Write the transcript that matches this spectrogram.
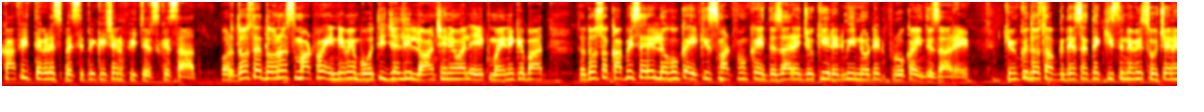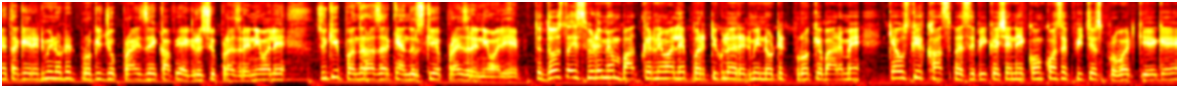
काफ़ी तगड़े स्पेसिफिकेशन फीचर्स के साथ। और दोस्तों, दोनों स्मार्टफ़ोन इंडिया में बहुत ही जल्दी लॉन्च होने वाले एक महीने के बाद तो दोस्तों, काफ़ी सारे लोगों का एक ही स्मार्टफ़ोन का इंतज़ार है, जो कि रेडमी नोट एट प्रो का इंतज़ार है। क्योंकि दोस्तों, आप देख सकते हैं, किसी ने भी सोचा नहीं था कि रेडमी नोट एट प्रो की जो प्राइस है, काफ़ी एग्रेसिव प्राइस रहने वाले जो कि पंद्रह के अंदर उसकी प्राइस रहने वाली है। तो दोस्तों, इस वीडियो में हम बात करने वाले particular Redmi Note eight Pro के बारे में, क्या उसकी खास स्पेसिफिकेशन है कौन कौन से फीचर्स प्रोवाइड किए गए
